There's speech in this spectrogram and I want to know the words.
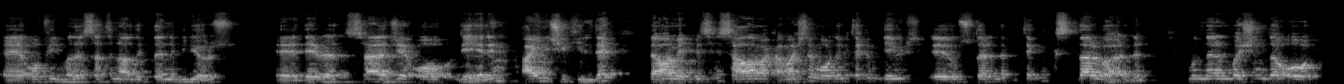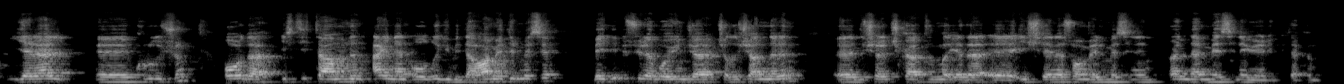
e, o firmaları satın aldıklarını biliyoruz. E, devre sadece o değerin aynı şekilde devam etmesini sağlamak amaçlı ama orada bir takım devir e, hususlarında bir takım kısıtlar vardı. Bunların başında o yerel e, kuruluşun orada istihdamının aynen olduğu gibi devam edilmesi, belli bir süre boyunca çalışanların e, dışarı çıkartılma ya da e, işlerine son verilmesinin önlenmesine yönelik bir takım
